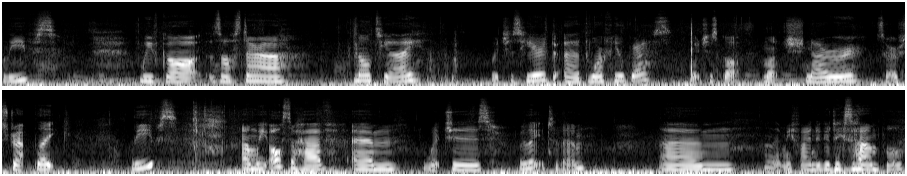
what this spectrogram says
leaves. We've got Zostera noltii, which is here, uh, dwarf eelgrass, which has got much narrower, sort of strap-like leaves. And we also have, um, which is related to them, um, let me find a good example,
